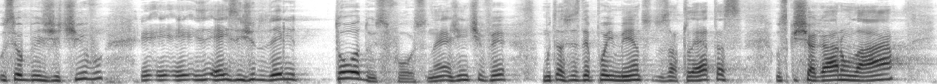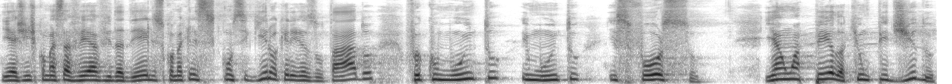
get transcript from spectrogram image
o seu objetivo, é, é exigido dele todo o esforço. Né? A gente vê muitas vezes depoimentos dos atletas, os que chegaram lá, e a gente começa a ver a vida deles, como é que eles conseguiram aquele resultado, foi com muito e muito esforço. E há um apelo aqui, um pedido,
